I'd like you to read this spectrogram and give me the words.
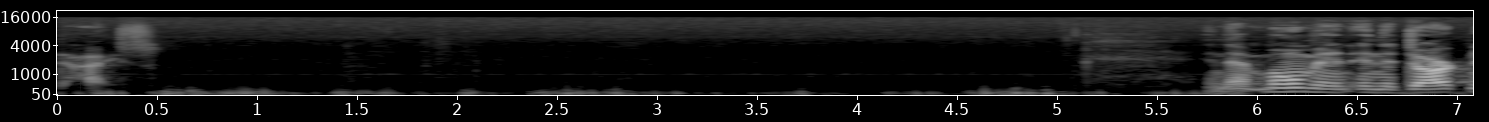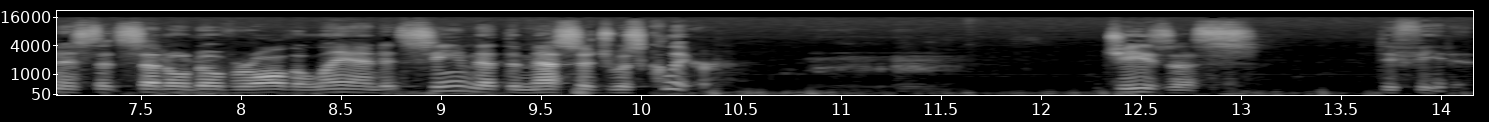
dies. In that moment, in the darkness that settled over all the land, it seemed that the message was clear Jesus defeated.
